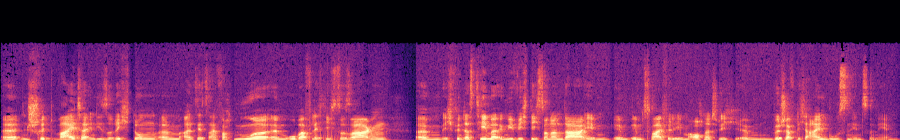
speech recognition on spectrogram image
äh, ein Schritt weiter in diese Richtung, ähm, als jetzt einfach nur ähm, oberflächlich zu sagen, ähm, ich finde das Thema irgendwie wichtig, sondern da eben im, im Zweifel eben auch natürlich ähm, wirtschaftliche Einbußen hinzunehmen.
